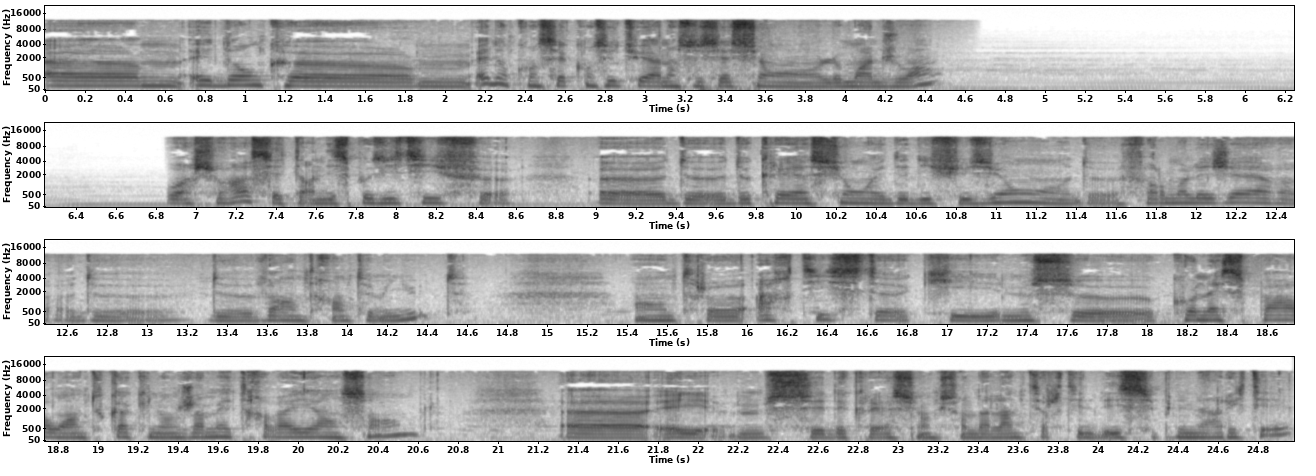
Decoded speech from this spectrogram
Euh, et, donc, euh, et donc, on s'est constitué en association le mois de juin. Washura, c'est un dispositif euh, de, de, création et de diffusion de forme légère de, de 20-30 minutes entre artistes qui ne se connaissent pas ou en tout cas qui n'ont jamais travaillé ensemble. Euh, et c'est des créations qui sont dans l'interdisciplinarité.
